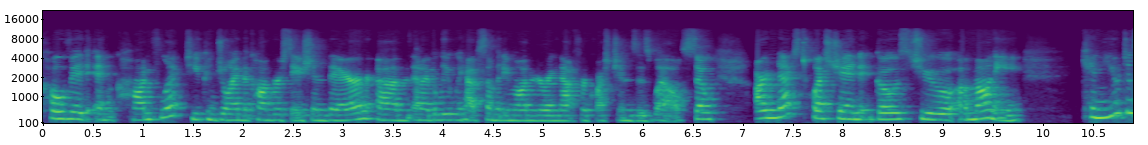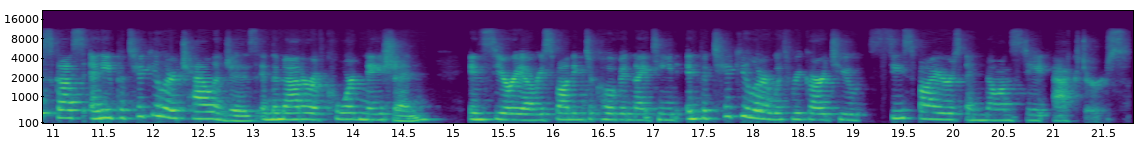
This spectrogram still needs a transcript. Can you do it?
COVID and conflict. You can join the conversation there. Um, and I believe we have somebody monitoring that for questions as well. So our next question goes to Amani. Can you discuss any particular challenges in the matter of coordination in Syria responding to COVID-19, in particular with regard to ceasefires and non-state actors?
